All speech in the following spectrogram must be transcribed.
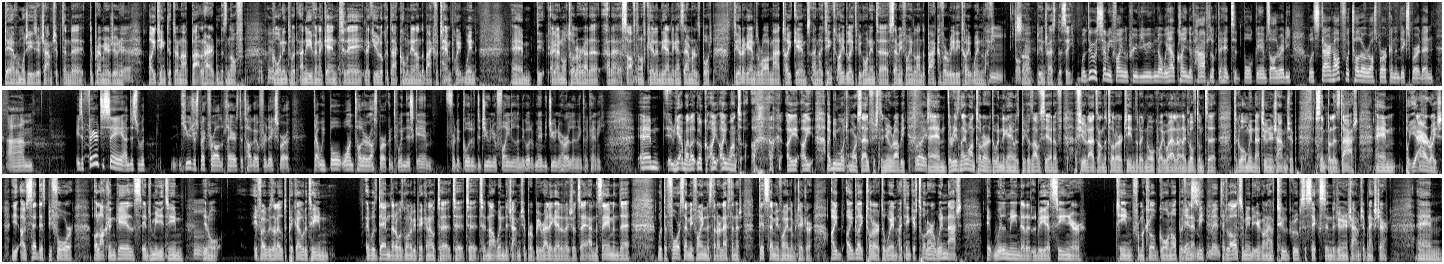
They have a much easier championship than the, the Premier Junior. Yeah. I think that they're not battle hardened enough Okay. going into it. And even again today, like you look at that coming in on the back of a 10 point win. Um, the, like I know Tuller had a had a soft enough kill in the end against Emeralds, but the other games were all mad tight games, and I think I'd like to be going into a semi final on the back of a really tight win. Like, so Mm, okay. be interesting to see. We'll do a semi final preview, even though we have kind of half looked ahead to both games already. We'll start off with Tuller, Rosbercon, and Dicksboro then. Um, is it fair to say, and this is with huge respect for all the players that tug out for Dicksboro, that we both want Tuller, Rosbercon to win this game for the good of the junior final and the good of maybe junior hurling in Kilkenny? Um, yeah, well, look, I, I want, I, I, I'd be much more selfish than you, Robbie. Right. Um, the reason I want Tuller to win the game is because obviously I'd have a few lads on the Tuller team that I know quite well, and I'd love them to, to go and win that junior championship. Simple as that. Um, but you are right. You, I've said this before. O'Loughlin Gaels intermediate team. You know, if I was allowed to pick out a team it was them that I was going to be picking out to, to, to, to not win the championship or be relegated, I should say. And the same in the with the four semi finalists that are left in it. This semi final in particular, I'd I'd like Tuller to win. I think if Tuller win that, it will mean that it'll be a senior team from a club going up. If Yes, you get me, it'll also mean that you're going to have two groups of six in the junior championship next year. Um,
